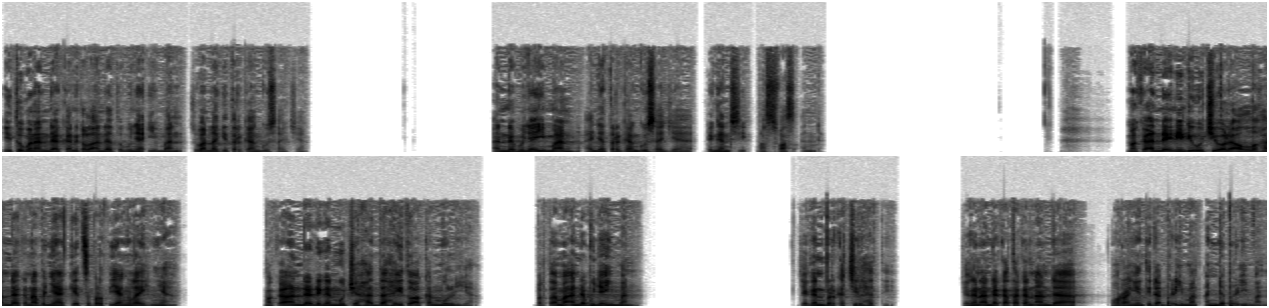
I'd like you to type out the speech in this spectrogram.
Itu menandakan kalau Anda tuh punya iman. Cuma lagi terganggu saja. Anda punya iman, hanya terganggu saja dengan si was-was Anda. Maka Anda ini diuji oleh Allah. Anda kena penyakit seperti yang lainnya. Maka Anda dengan mujahadah itu akan mulia. Pertama, Anda punya iman. Jangan berkecil hati. Jangan Anda katakan Anda orang yang tidak beriman. Anda beriman.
